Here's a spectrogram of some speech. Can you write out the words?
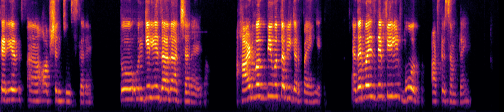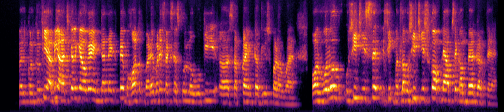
करियर ऑप्शन चूज़ करें। तो उनके लिए ज़्यादा अच्छा रहेगा। हार्ड वर्क भी वो तभी कर पाएँगे। Otherwise they feel bore after some time बिल्कुल, क्योंकि अभी आजकल क्या हो गया इंटरनेट पे बहुत बड़े बड़े सक्सेसफुल लोगों की सबका इंटरव्यूज़ पड़ा हुआ है। और वो लोग उसी चीज़ से, इसी मतलब उसी चीज़ को अपने आप से कंपेयर करते हैं।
